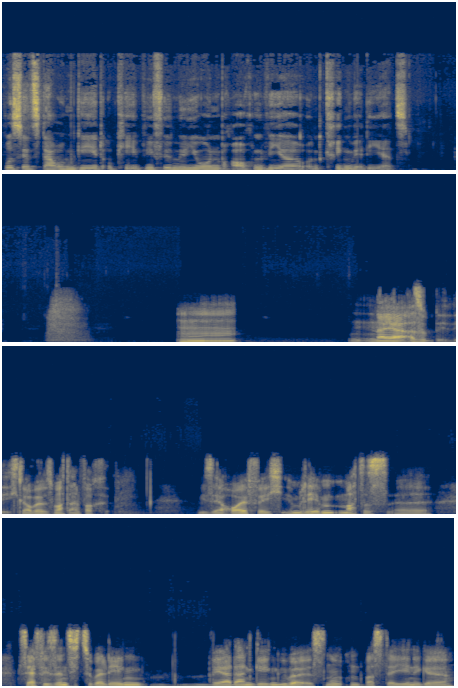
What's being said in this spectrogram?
wo es jetzt darum geht, okay, wie viele Millionen brauchen wir und kriegen wir die jetzt? Mm, naja, also ich glaube, es macht einfach, wie sehr häufig im Leben, macht es äh, sehr viel Sinn, sich zu überlegen, wer dein Gegenüber ist ne? und was derjenige,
